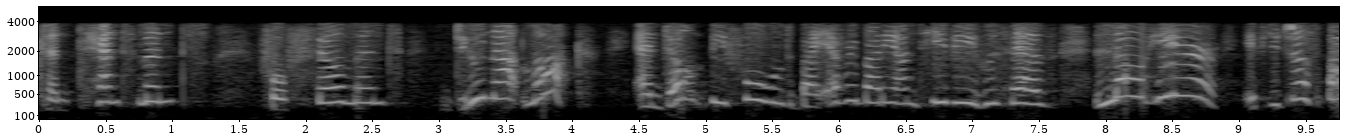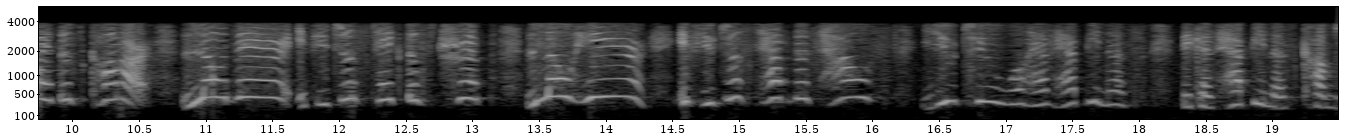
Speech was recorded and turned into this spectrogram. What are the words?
contentment, fulfillment, do not look and don't be fooled by everybody on TV who says, Lo here, if you just buy this car. Lo there, if you just take this trip. Lo here, if you just have this house. You too will have happiness because happiness comes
